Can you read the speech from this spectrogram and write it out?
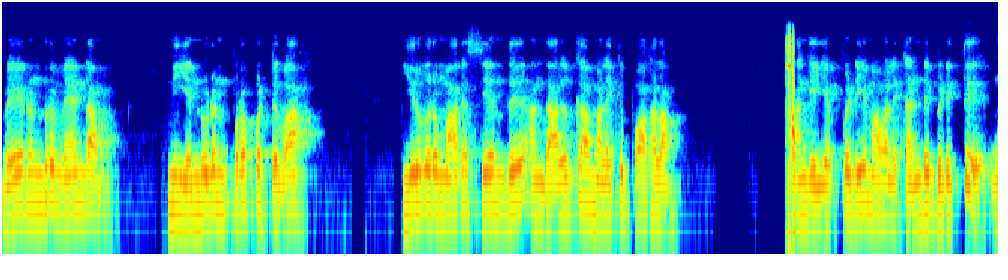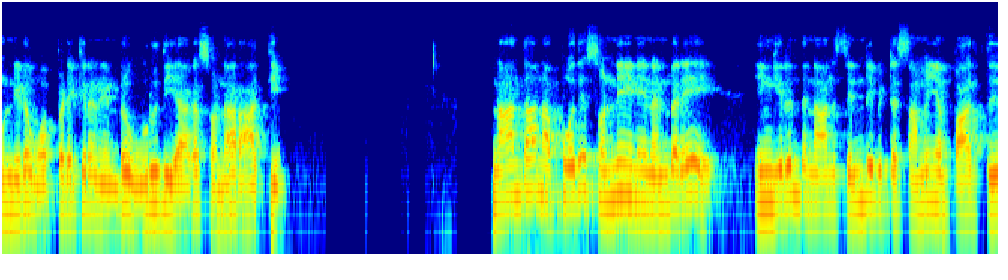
வேறொன்று வேண்டாம். நீ என்னுடன் புறப்பட்டு வா. இருவருமாக சேர்ந்து அந்த அல்கா மலைக்கு போகலாம். அங்கே எப்படியும் அவளை கண்டுபிடித்து உன்னிடம் ஒப்படைக்கிறேன் என்று உறுதியாக சொன்னார் ஆத்தி. நான் தான் அப்போதே சொன்னேனே நண்பரே. இங்கிருந்து நான் சென்று விட்ட சமயம் பார்த்து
